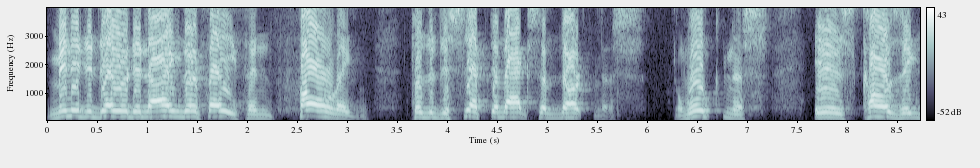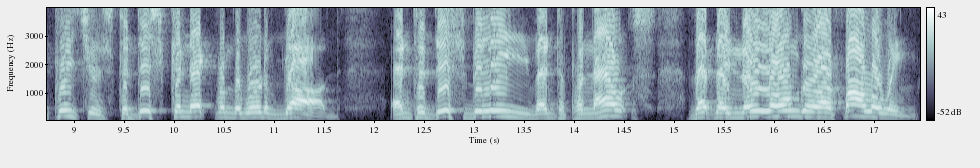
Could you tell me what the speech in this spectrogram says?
Many today are denying their faith and falling to the deceptive acts of darkness. Wokeness is causing preachers to disconnect from the Word of God and to disbelieve and to pronounce that they no longer are following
